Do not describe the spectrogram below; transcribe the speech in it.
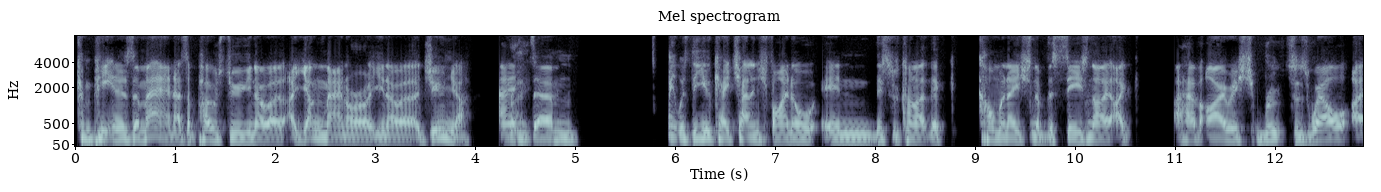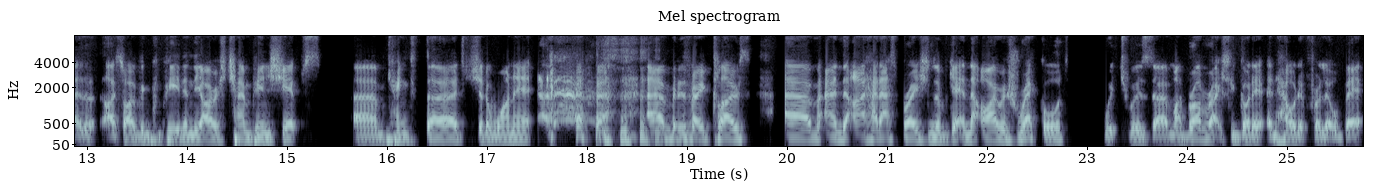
competing as a man, as opposed to you know a, a young man or a, you know a junior. And right. um, it was the UK Challenge final. In this was kind of like the culmination of the season. I I, I have Irish roots as well. I, I, so I've been competed in the Irish Championships. Um, came third, should have won it, um, but it's very close. Um, and I had aspirations of getting the Irish record, which was uh, my brother actually got it and held it for a little bit.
